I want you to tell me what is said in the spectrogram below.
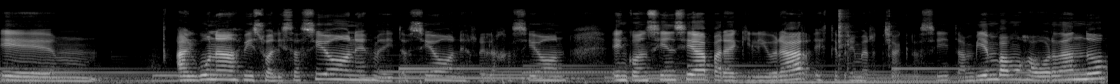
em, algunas visualizaciones, meditaciones, relajación en conciencia para equilibrar este primer chakra. ¿sí? También vamos abordando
